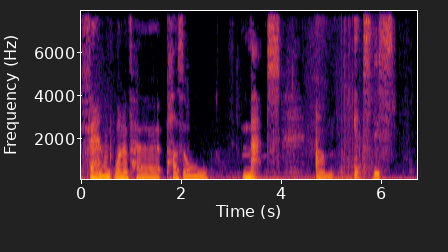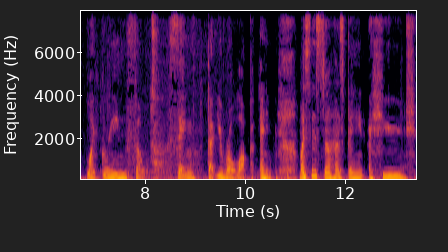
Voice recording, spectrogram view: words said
found one of her puzzle mats. Um, it's this like green felt thing that you roll up. Anyway, my sister has been a huge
